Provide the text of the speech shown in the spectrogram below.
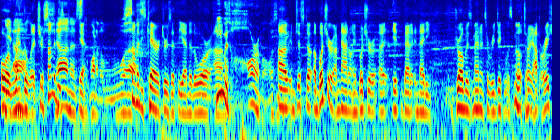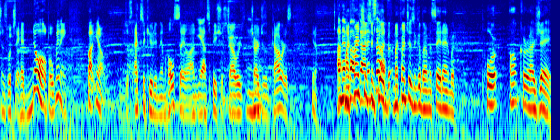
or Yeah, oh, Rendulic or some of these. one of the worst. Some of these characters at the end of the war. He um, was horrible, wasn't uh, he? just a, a butcher. I'm not only a butcher uh, it, that in that he drove his men into ridiculous military operations, which they had no hope of winning, but you know, just executing them wholesale on, on specious charges, charges of cowardice. You know, Mm-hmm. And then my French isn't himself. good. But my French isn't good, but I'm gonna say it anyway. Pour encourager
